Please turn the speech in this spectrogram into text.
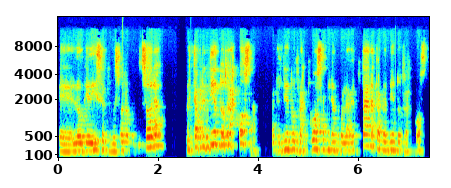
eh, lo que dice el profesor o profesora, está aprendiendo otras cosas, aprendiendo otras cosas mirando por la ventana, está aprendiendo otras cosas.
